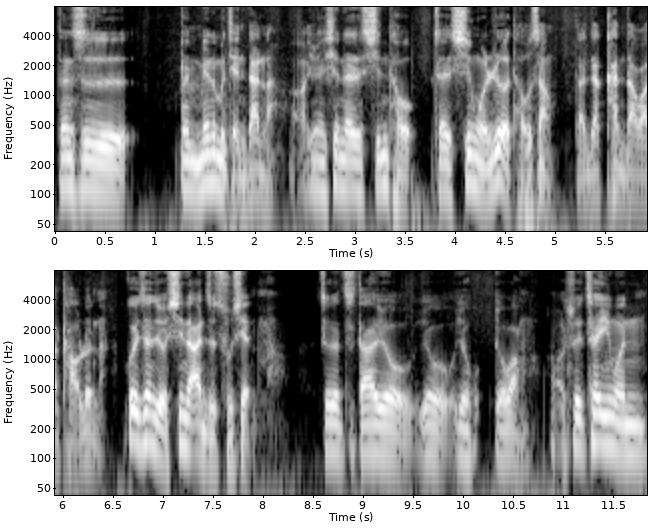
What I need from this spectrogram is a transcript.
但是。没那么简单了啊！因为现在心头在新闻热头上，大家看到啊，讨论了。过一阵子有新的案子出现了嘛？这个大家又又又又忘了啊！所以蔡英文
